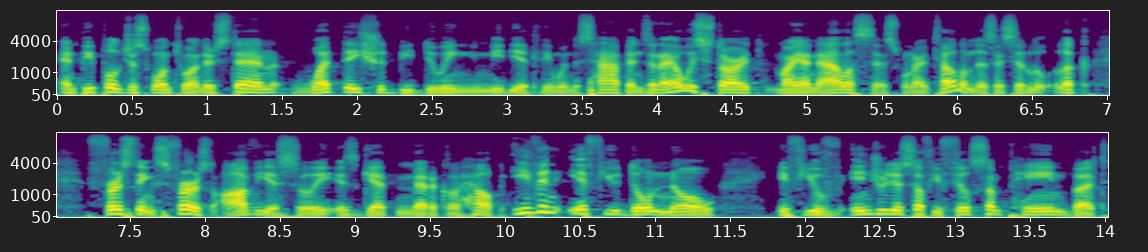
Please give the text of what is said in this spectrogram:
And people just want to understand what they should be doing immediately when this happens. And I always start my analysis when I tell them this. I said, look, look first things first, obviously, is get medical help. Even if you don't know if you've injured yourself, you feel some pain, but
